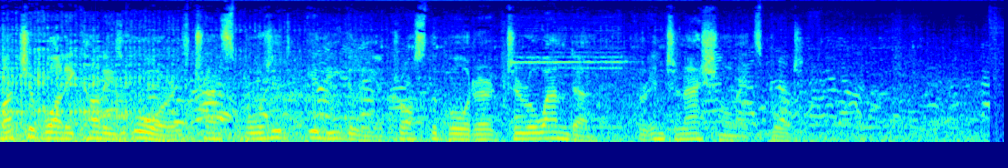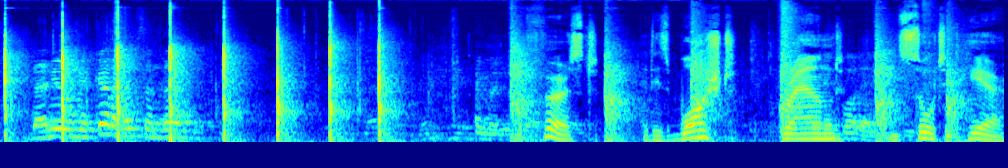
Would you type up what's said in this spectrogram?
Much of Walikale's ore is transported illegally across the border to Rwanda for international export. First, it is washed, ground, and sorted here.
